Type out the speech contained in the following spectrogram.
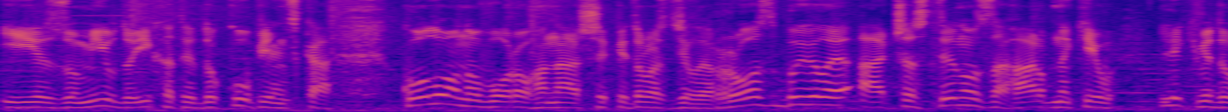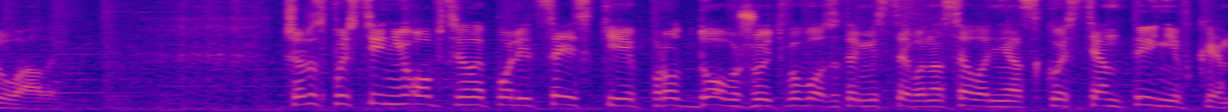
і зумів доїхати до Куп'янська. Колону ворога наші підрозділи розбили, а частину загарбників ліквідували. Через постійні обстріли поліцейські продовжують вивозити місцеве населення з Костянтинівки.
